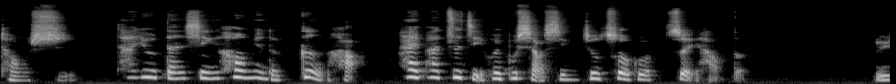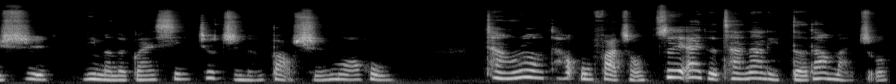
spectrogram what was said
同时他又担心后面的更好，害怕自己会不小心就错过最好的。于是你们的关系就只能保持模糊。倘若他无法从最爱的他那里得到满足，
